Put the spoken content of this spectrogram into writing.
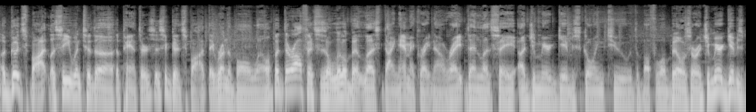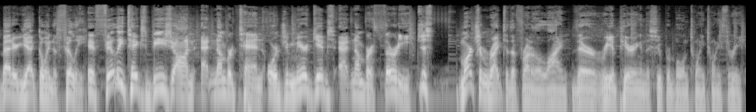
a good spot. Let's say he went to the, the Panthers. It's a good spot. They run the ball well, but their offense is a little bit less dynamic right now, right? Than, let's say, a Jahmyr Gibbs going to the Buffalo Bills or a Jahmyr Gibbs better yet going to Philly. If Philly takes Bijan at number 10 or Jahmyr Gibbs at number 30, just March them right to the front of the line. They're reappearing in the Super Bowl in 2023.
